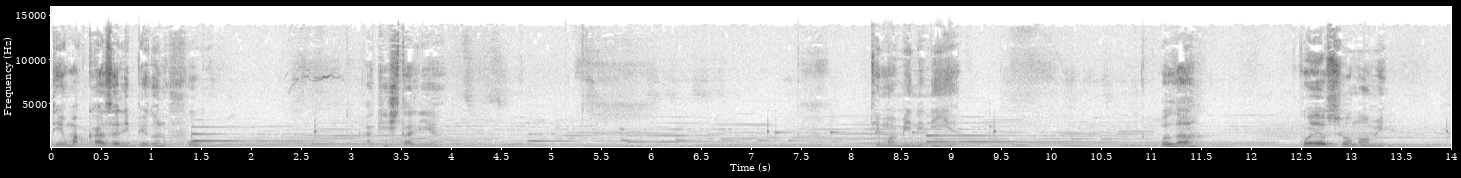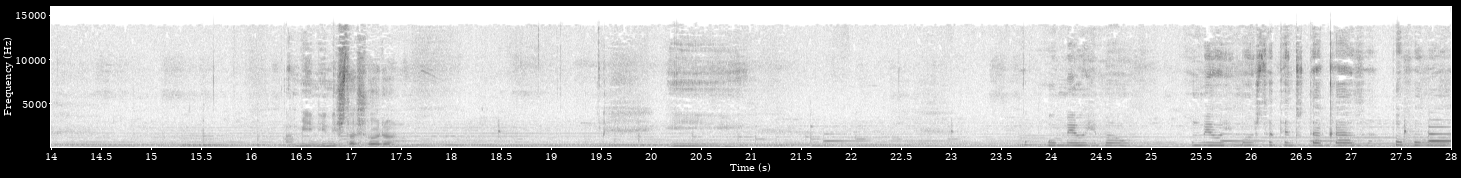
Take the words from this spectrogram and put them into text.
Tem uma casa ali pegando fogo. Aqui está Lian. Tem uma menininha. Olá. Qual é o seu nome? menina está chorando. E. O meu irmão. O meu irmão está dentro da casa. Por favor,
